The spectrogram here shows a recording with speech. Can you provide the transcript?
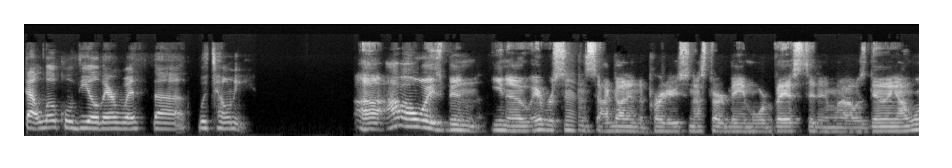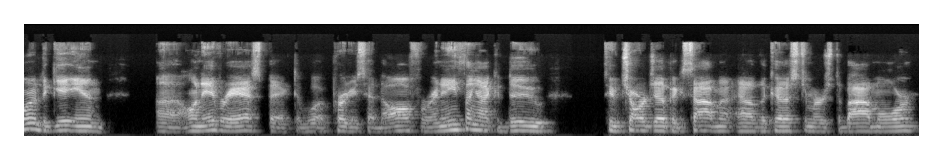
that local deal there with uh, with Tony? Uh, I've always been, you know, ever since I got into produce and I started being more vested in what I was doing, I wanted to get in uh, on every aspect of what produce had to offer and anything I could do to charge up excitement out of the customers to buy more,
